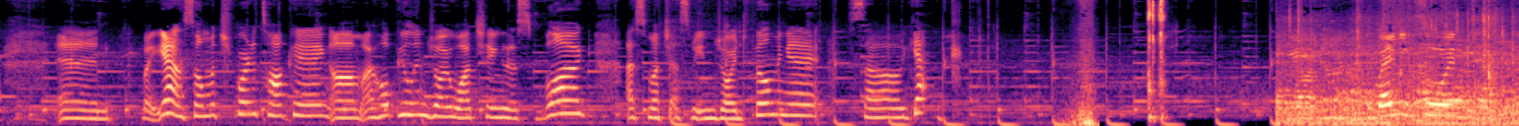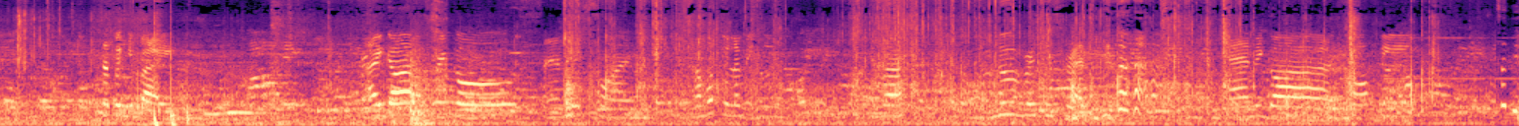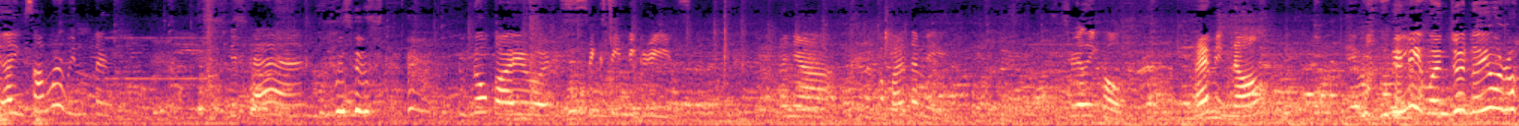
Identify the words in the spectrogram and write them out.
And but yeah so much for the talking. Um i hope you'll enjoy watching this vlog as much as we enjoyed filming it. So yeah. Buy me food. Sa buy I got Pringles and this one. Amot ko lamig ni. Diba? blue versus red. and we got coffee. So the ay, summer, winter. Depends. no kayo. 16 degrees. Kanya, nakapal dami. It's really cold. Maraming, no? Dili, man dyan. Na euro.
